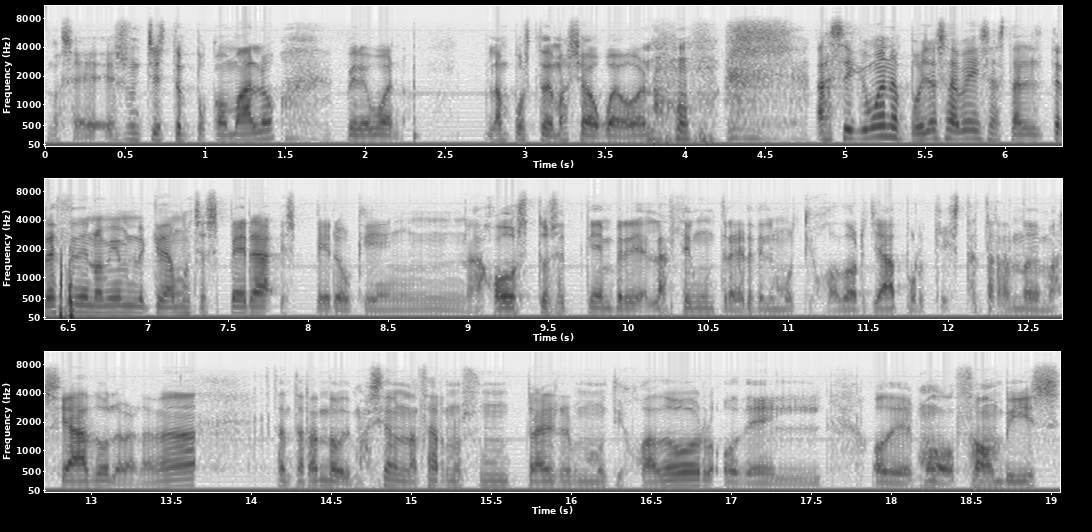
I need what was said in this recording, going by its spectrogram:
No sé, es un chiste un poco malo, pero bueno, lo han puesto demasiado huevo, ¿no? Así que bueno, pues ya sabéis, hasta el 13 de noviembre queda mucha espera. Espero que en agosto, septiembre lancen un trailer del multijugador ya, porque está tardando demasiado, la verdad. Están tardando demasiado en lanzarnos un trailer multijugador o del, o del modo zombies.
